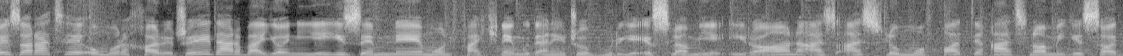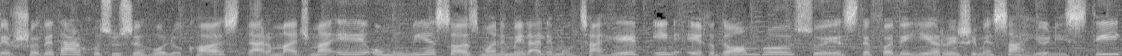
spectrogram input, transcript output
وزارت امور خارجه در بیانیه ضمن منفک نمودن جمهوری اسلامی ایران از اصل و مفاد قطنامه صادر شده در خصوص هولوکاست در مجمع عمومی سازمان ملل متحد این اقدام رو سوء استفاده رژیم صهیونیستی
